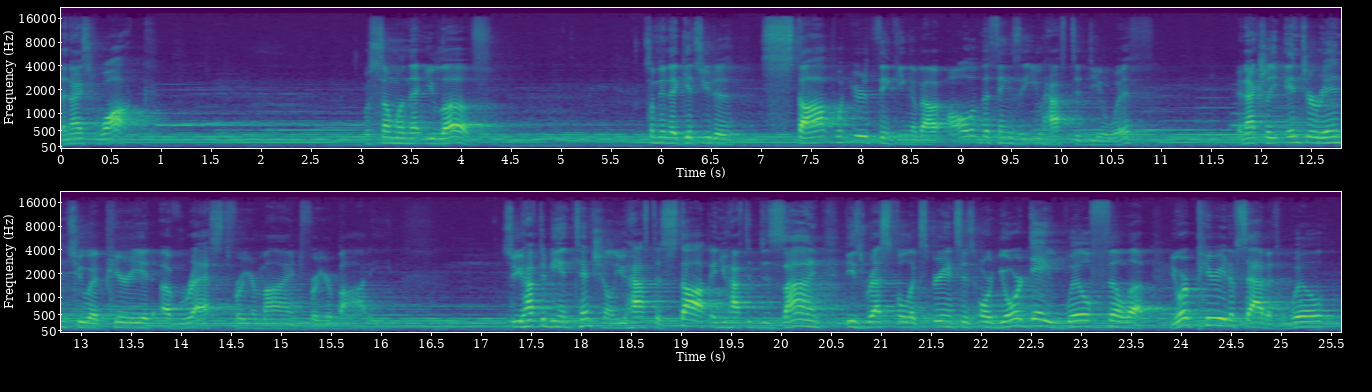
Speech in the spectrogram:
A nice walk with someone that you love, something that gets you to stop what you're thinking about, all of the things that you have to deal with, and actually enter into a period of rest for your mind, for your body. So you have to be intentional. You have to stop and you have to design these restful experiences, or your day will fill up. Your period of Sabbath will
